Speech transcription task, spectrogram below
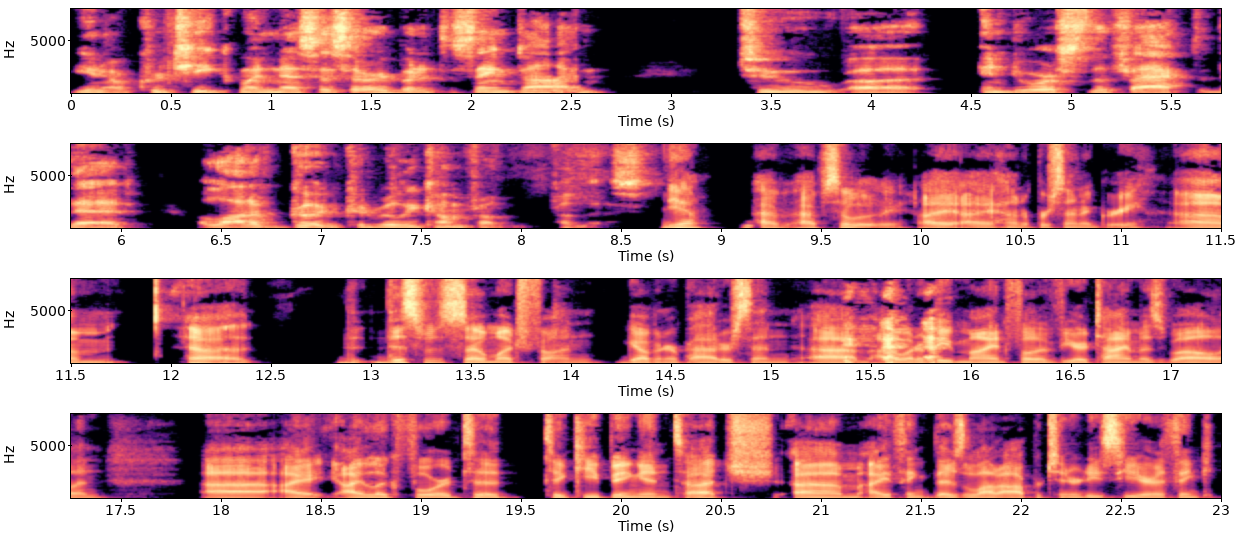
you know critique when necessary, but at the same time to uh, endorse the fact that a lot of good could really come from from this. Yeah, absolutely. I, I 100% agree. Um, uh, th- this was so much fun, Governor Paterson. Um, I want to be mindful of your time as well, and uh, I I look forward to to keeping in touch. Um, I think there's a lot of opportunities here. I think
